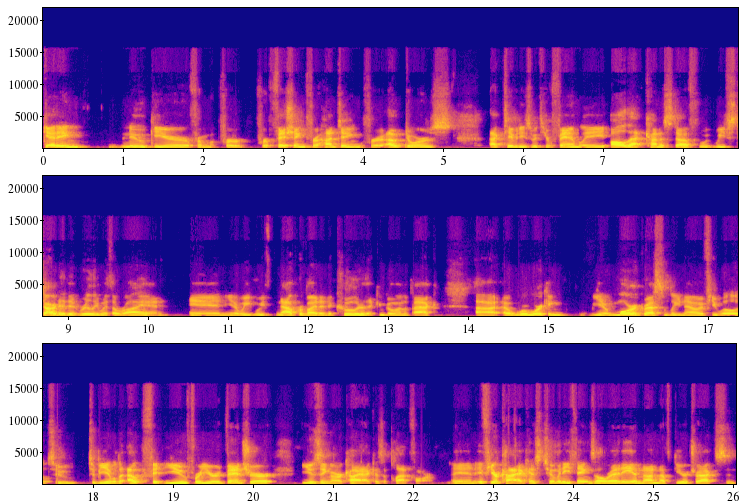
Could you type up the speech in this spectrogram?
getting new gear from for for fishing, for hunting, for outdoors activities with your family, all that kind of stuff. We, we started it really with Orion, and you know we, we've now provided a cooler that can go on the back. Uh, we're working, you know, more aggressively now, if you will, to to be able to outfit you for your adventure using our kayak as a platform. And if your kayak has too many things already and not enough gear tracks, and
